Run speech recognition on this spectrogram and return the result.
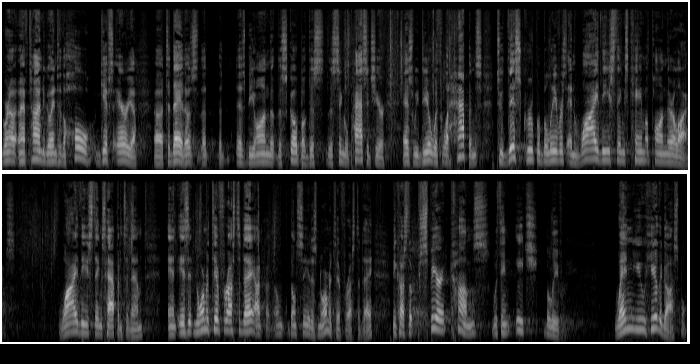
we're not going to have time to go into the whole gifts area uh, today. Those that, that is beyond the, the scope of this, this single passage here as we deal with what happens to this group of believers and why these things came upon their lives. Why these things happened to them. And is it normative for us today? I don't see it as normative for us today because the Spirit comes within each believer. When you hear the gospel,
